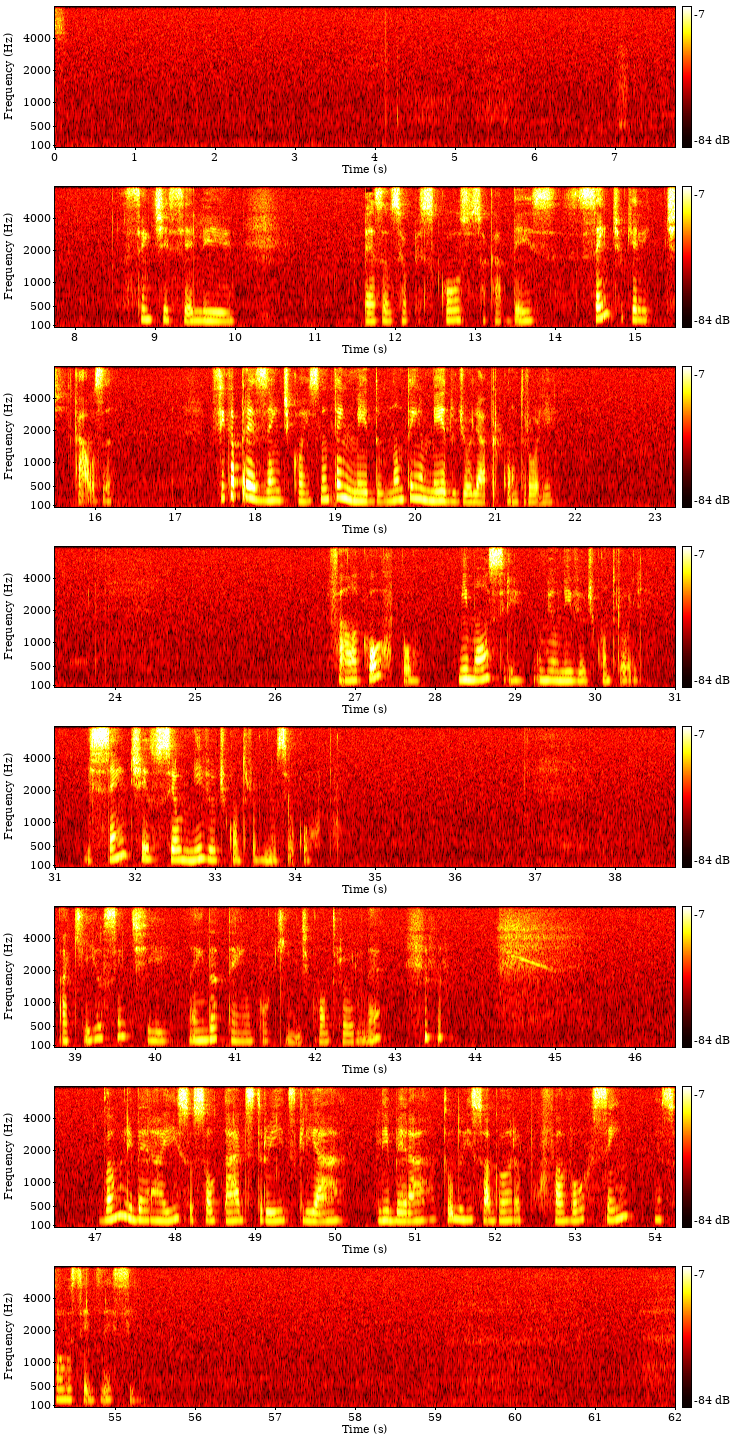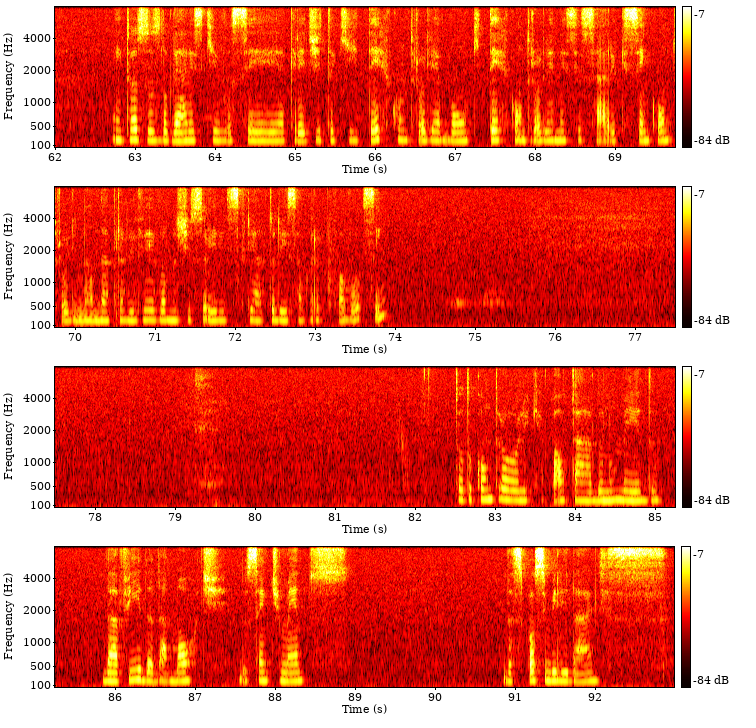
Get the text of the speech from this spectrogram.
Sente se ele pesa o seu pescoço, sua cabeça. Sente o que ele te causa. Fica presente com isso. Não tem medo. Não tenha medo de olhar para o controle. Fala, corpo, me mostre o meu nível de controle. E sente o seu nível de controle no seu corpo. Aqui eu senti. ainda tem um pouquinho de controle, né? Vamos liberar isso, soltar, destruir, descriar, liberar tudo isso agora, por favor? Sim, é só você dizer sim. em todos os lugares que você acredita que ter controle é bom, que ter controle é necessário, que sem controle não dá para viver, vamos destruir e descriar tudo isso agora, por favor, sim? Todo controle que é pautado no medo da vida, da morte, dos sentimentos, das possibilidades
